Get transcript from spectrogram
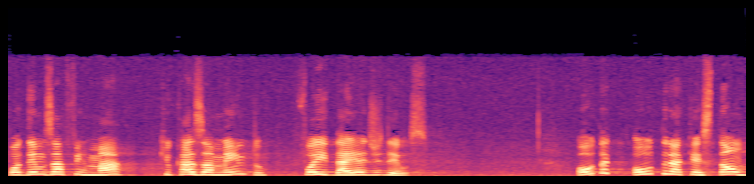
podemos afirmar que o casamento foi ideia de Deus. Outra, outra questão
